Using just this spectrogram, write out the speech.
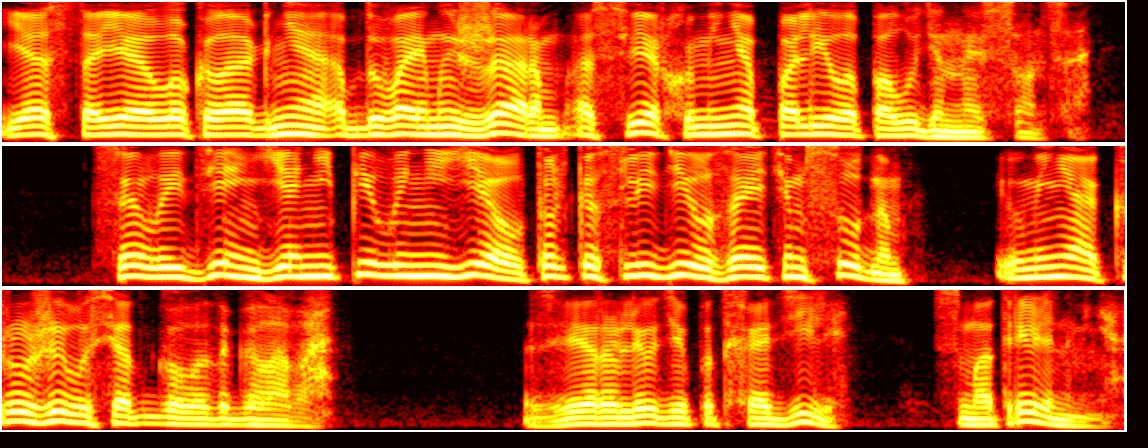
Я стоял около огня, обдуваемый жаром, а сверху меня палило полуденное солнце. Целый день я не пил и не ел, только следил за этим судном, и у меня кружилась от голода голова. Зверолюди подходили, смотрели на меня,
